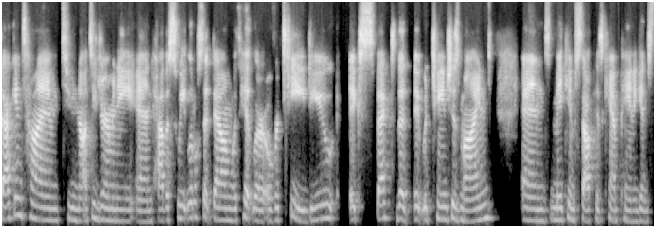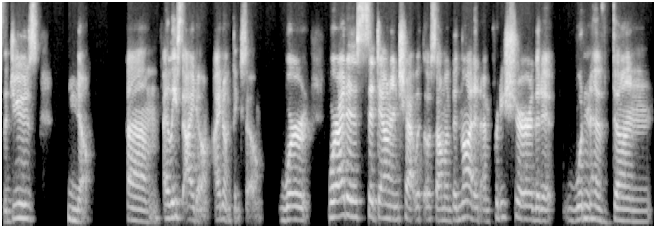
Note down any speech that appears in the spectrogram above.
back in time to Nazi Germany and have a sweet little sit down with Hitler over tea, do you expect that it would change his mind and make him stop his campaign against the Jews? No. Um, at least I don't. I don't think so were were I to sit down and chat with Osama bin Laden, I'm pretty sure that it wouldn't have done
